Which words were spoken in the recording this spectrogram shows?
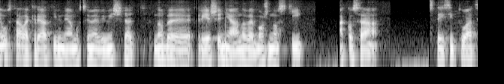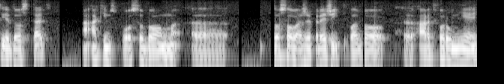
neustále kreatívni a musíme vymýšľať nové riešenia a nové možnosti, ako sa z tej situácie dostať a akým spôsobom e, doslova, že prežiť, lebo e, Artforum nie je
